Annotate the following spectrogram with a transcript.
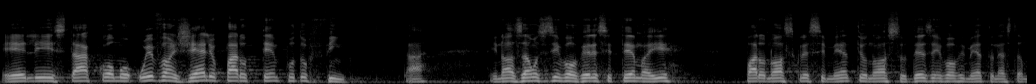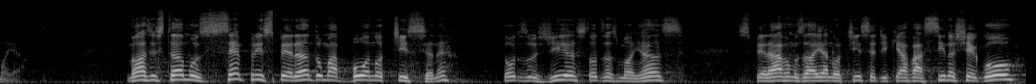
ele está como o Evangelho para o tempo do fim, tá? E nós vamos desenvolver esse tema aí para o nosso crescimento e o nosso desenvolvimento nesta manhã. Nós estamos sempre esperando uma boa notícia, né? Todos os dias, todas as manhãs, esperávamos aí a notícia de que a vacina chegou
